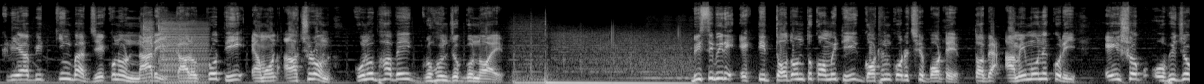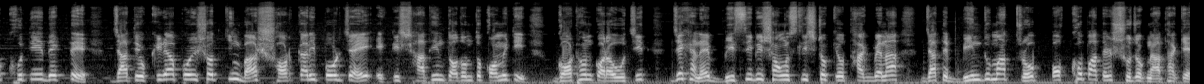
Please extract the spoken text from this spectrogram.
ক্রীড়াবিদ কিংবা যে কোনো নারী, কারও প্রতি এমন আচরণ কোনোভাবেই গ্রহণযোগ্য নয়। বিসিবির একটি তদন্ত কমিটি গঠন করেছে বটে। তবে আমি মনে করি এইসব অভিযোগ খতিয়ে দেখতে জাতীয় ক্রীড়া পরিষদ কিংবা সরকারি পর্যায়ে একটি স্বাধীন তদন্ত কমিটি গঠন করা উচিত, যেখানে বিসিবি সংশ্লিষ্ট কেউ থাকবে না, যাতে বিন্দুমাত্র পক্ষপাতের সুযোগ না থাকে।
